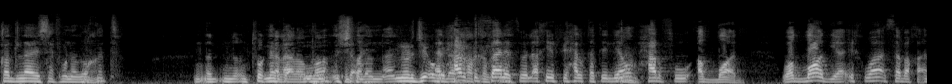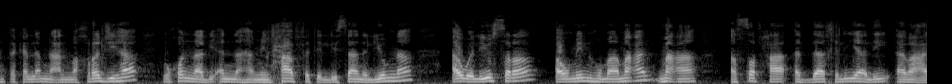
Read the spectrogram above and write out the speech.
قد لا يسعفنا الوقت. نتوكل على الله. إن شاء الله. نرجئه الحرف الثالث والأخير في حلقة اليوم نعم. حرف الضاد. والضاد يا إخوة سبق أن تكلمنا عن مخرجها وقلنا بأنها من حافة اللسان اليمنى أو اليسرى أو منهما معا مع الصفحة الداخلية مع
